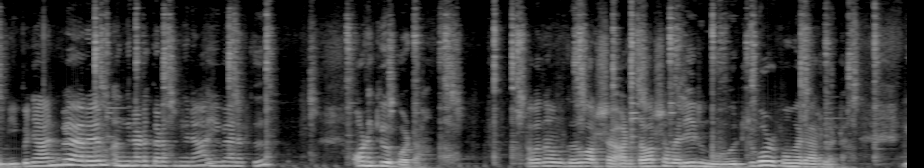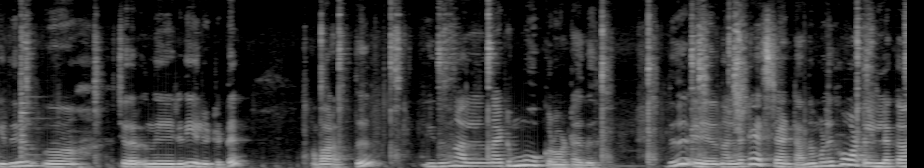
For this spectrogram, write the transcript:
ഇനിയിപ്പോൾ ഞാൻ വേറെ അങ്ങനെ ഇടക്കിടക്ക് ഇങ്ങനെ ഈ വേനക്ക് ഉണക്കി വെക്കോട്ടാ അപ്പോൾ നമുക്ക് വർഷം അടുത്ത വർഷം വരെ ഇരുന്നോളൂ. ഒരു കുഴപ്പം വരാറില്ല കേട്ടോ. ഇത് ചെറു നേര് തീയിലിട്ടിട്ട് വറുത്ത് ഇത് നന്നായിട്ട് മൂക്കണം കേട്ടോ ഇത്. ഇത് നല്ല ടേസ്റ്റാണ് കേട്ടോ നമ്മൾ ഹോട്ടലിലൊക്കെ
